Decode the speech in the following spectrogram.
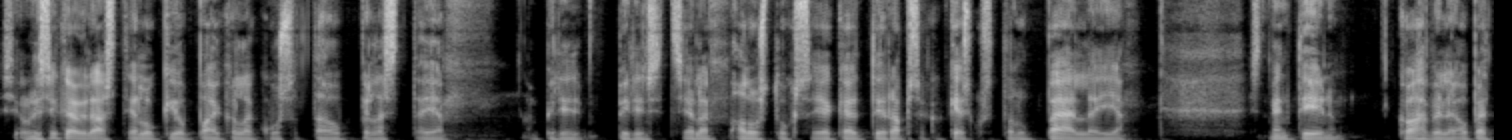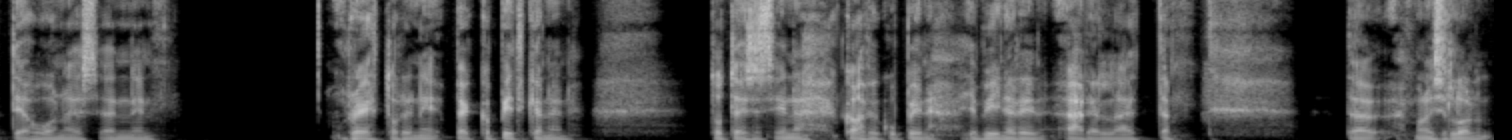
Se oli sekä yläaste- ja lukiopaikalla 600 oppilasta ja pidin, pidin sitten siellä alustuksen ja käytiin rapsakka keskustelu päälle ja sitten mentiin kahville opettajahuoneeseen, niin rehtorini Pekka Pitkänen totesi siinä kahvikupin ja viinerin äärellä, että, että mä olin silloin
